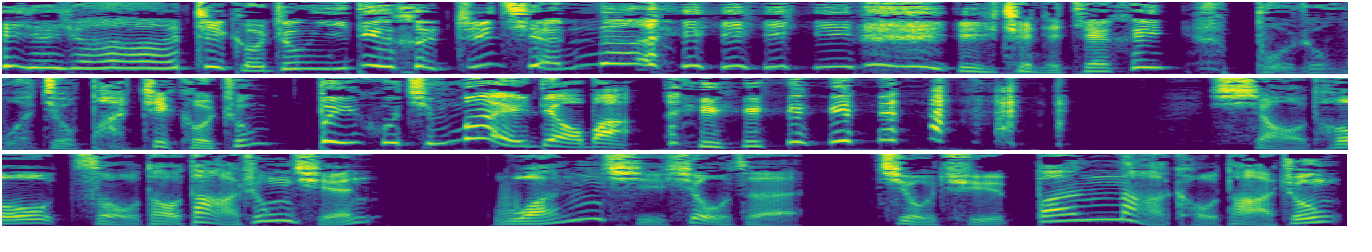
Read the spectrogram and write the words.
哎呀呀，这口钟一定很值钱呢！嘿嘿嘿，趁着天黑，不如我就把这口钟背回去卖掉吧。小偷走到大钟前。挽起袖子就去搬那口大钟，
